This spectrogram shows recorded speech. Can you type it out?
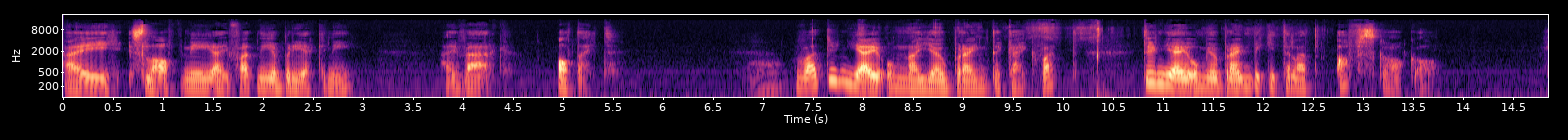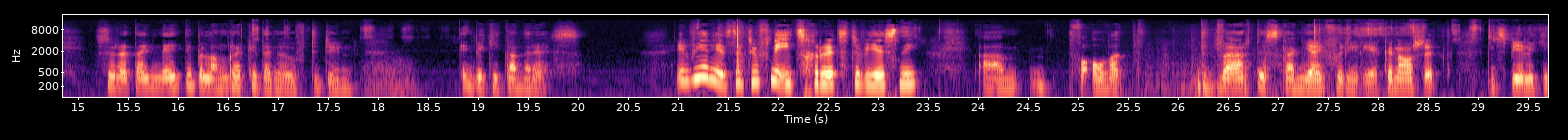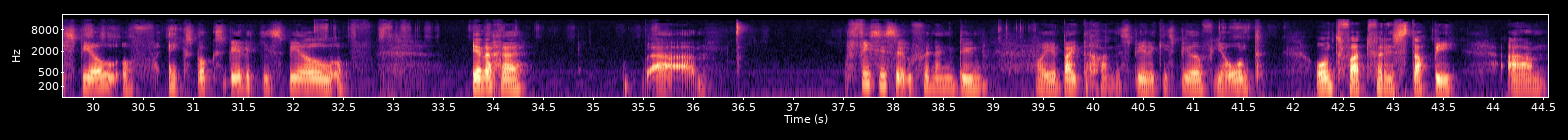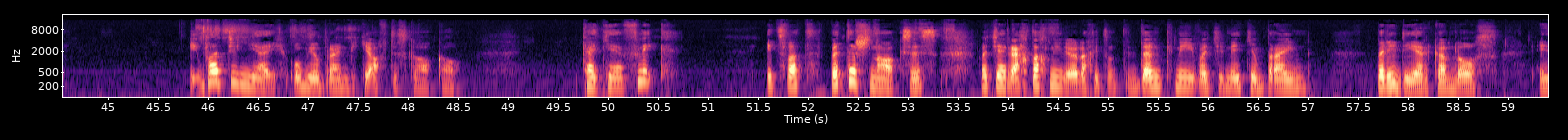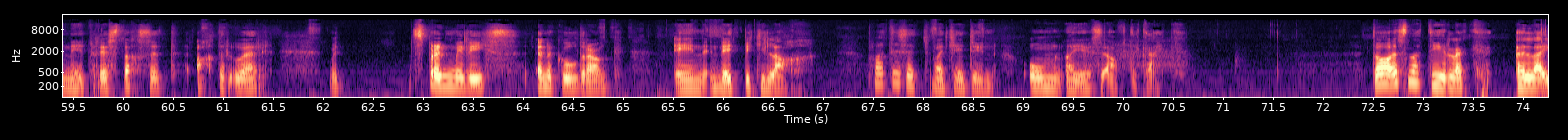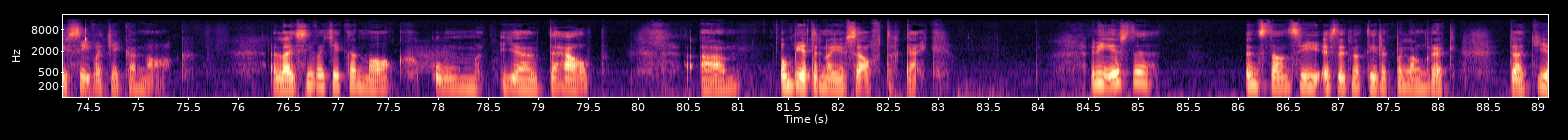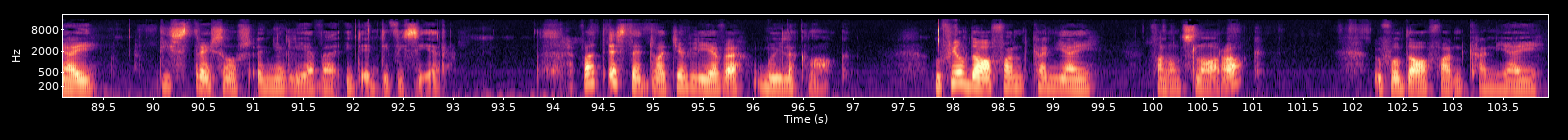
hy slaap nie, hy vat nie 'n breek nie. Hy werk altyd. Wat doen jy om na jou brein te kyk? Wat doen jy om jou brein bietjie te laat afskakel? Sodat hy net die belangrike dinge hoef te doen en bietjie kan rus. En weer eens, dit hoef nie iets groots te wees nie. Um veral wat werd is, kan jy voor die rekenaar sit en speletjies speel of Xbox speletjies speel of enige ehm uh, fisiese oefening doen waar jy buite gaan 'n speletjie speel of jou hond hond vat vir 'n stappie. Ehm um, wat doen jy om jou brein bietjie af te skakel? Kyk jy 'n fliek? Iets wat bitter snaaks is wat jy regtig nie nodig het om te dink nie wat jy net jou brein by die deur kan los en net rustig sit agteroor met springmelies in 'n koeldrank en net bietjie lag. Wat is dit wat jy doen om na jouself te kyk? Daar is natuurlik 'n lysie wat jy kan maak. 'n Lysie wat jy kan maak om jou te help. Um om beter na jouself te kyk. In die eerste instansie is dit natuurlik belangrik dat jy die stressors in jou lewe identifiseer. Wat is dit wat jou lewe moeilik maak? Hoeveel daarvan kan jy van ontslaa raak? Hoeveel daarvan kan jy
